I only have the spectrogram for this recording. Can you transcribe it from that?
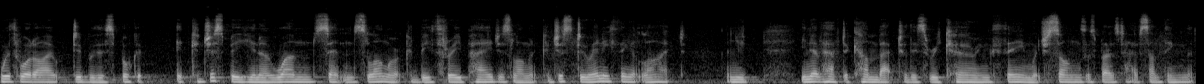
with what I did with this book, it, it could just be, you know, one sentence long or it could be three pages long. It could just do anything it liked. And you, you never have to come back to this recurring theme, which songs are supposed to have something that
